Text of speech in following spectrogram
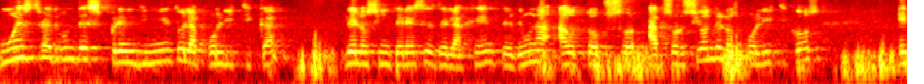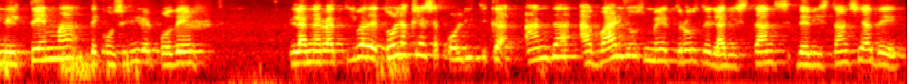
muestra de un desprendimiento de la política de los intereses de la gente, de una autoabsorción de los políticos en el tema de conseguir el poder. La narrativa de toda la clase política anda a varios metros de la distancia, de distancia de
